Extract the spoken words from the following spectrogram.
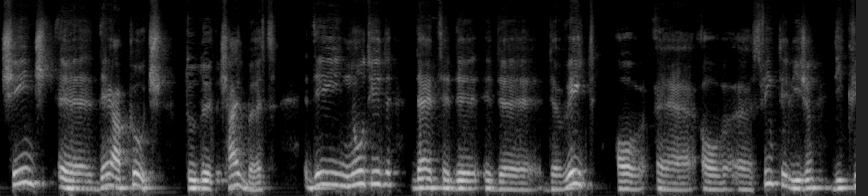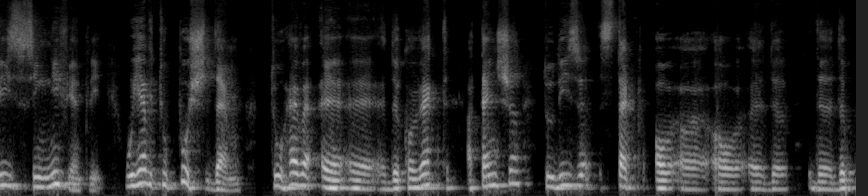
changed uh, their approach to the childbirth, they noted that the, the, the rate of, uh, of uh, sphincter lesion decreased significantly. We have to push them to have uh, uh, the correct attention to this step of, uh, of the, the, the,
